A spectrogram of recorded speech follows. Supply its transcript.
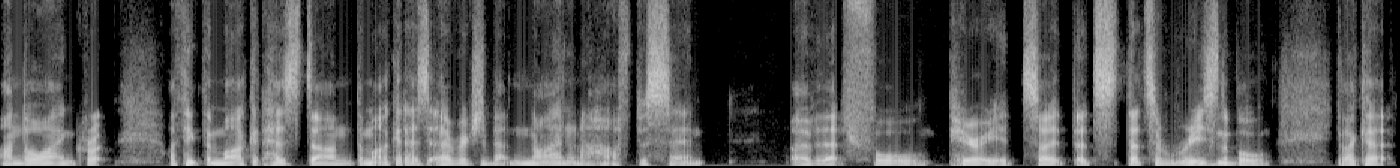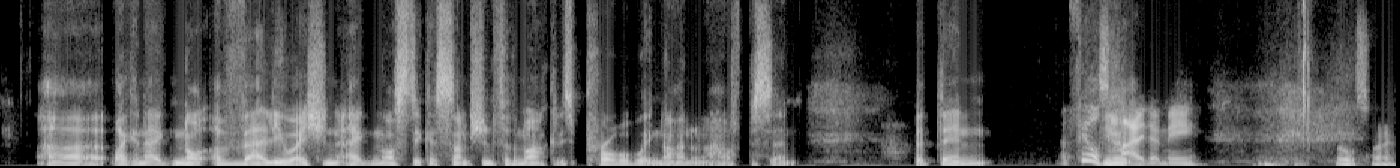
underlying growth. I think the market has done. The market has averaged about nine and a half percent over that full period. So that's that's a reasonable, like a uh, like an agno- a valuation agnostic assumption for the market is probably nine and a half percent. But then that feels you know, high to me. Feels high.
